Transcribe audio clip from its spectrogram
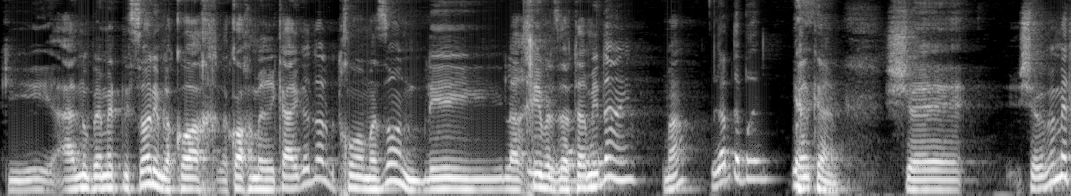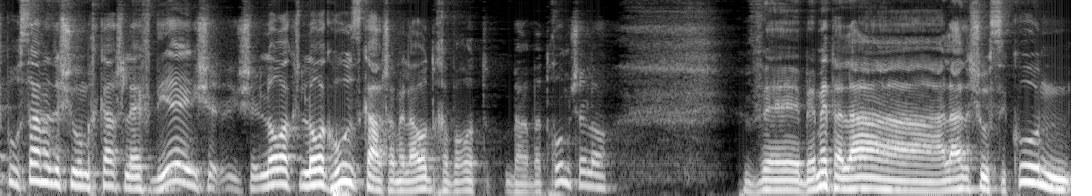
כי היה לנו באמת ניסיון עם לקוח, לקוח אמריקאי גדול בתחום המזון בלי להרחיב על זה יותר מדי מה? לא מדברים. כן, כן. ש... שבאמת פורסם איזשהו מחקר של ה-FDA, ש... שלא רק, לא רק הוא הוזכר שם, אלא עוד חברות בתחום שלו, ובאמת עלה, עלה איזשהו סיכון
